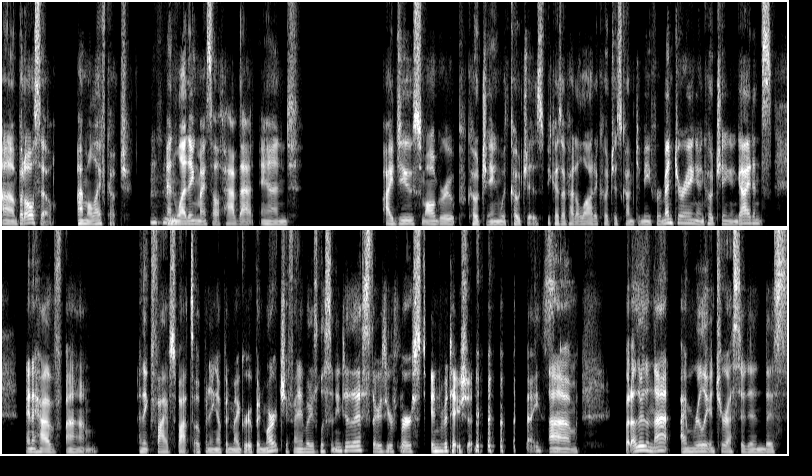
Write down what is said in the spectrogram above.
Um, but also, I'm a life coach mm-hmm. and letting myself have that. And I do small group coaching with coaches because I've had a lot of coaches come to me for mentoring and coaching and guidance. And I have um, I think five spots opening up in my group in March. If anybody's listening to this, there's your first invitation. nice. Um, but other than that, I'm really interested in this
